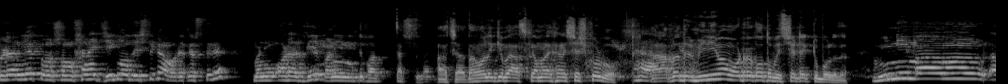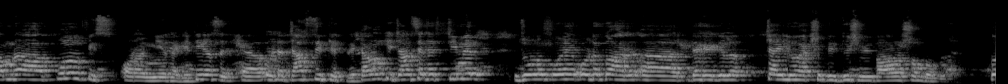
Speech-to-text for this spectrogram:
ওটা নিয়ে কোনো সমস্যা নেই যে কোনো দেশ থেকে আমাদের কাছ থেকে মানে অর্ডার দিয়ে বানিয়ে নিতে পারবে আচ্ছা তাহলে কি আজকে আমরা এখানে শেষ করব? হ্যাঁ। আর আপনাদের মিনিমাম অর্ডার কত পিস সেটা একটু বলে দেন। মিনিমাম আমরা পনেরো পিস অর্ডার নিয়ে থাকি ঠিক আছে? ওটা জার্সির ক্ষেত্রে। কারণ কি জার্সি একটা টিমের জন্য পরে ওটা তো আর দেখা গেল চাইলেও একশো পিস দুইশো পিস বানানো সম্ভব না। তো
